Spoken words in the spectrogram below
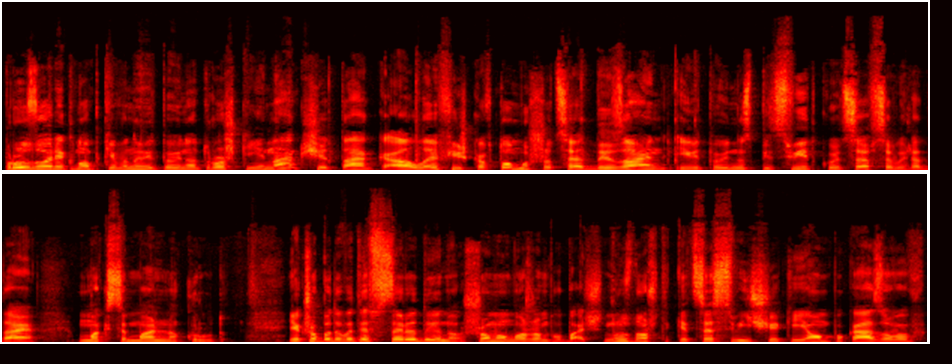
Прозорі кнопки вони відповідно трошки інакші, так, але фішка в тому, що це дизайн, і відповідно з підсвіткою це все виглядає максимально круто. Якщо подивитися всередину, що ми можемо побачити? Ну, знову ж таки, це свіч, який я вам показував.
